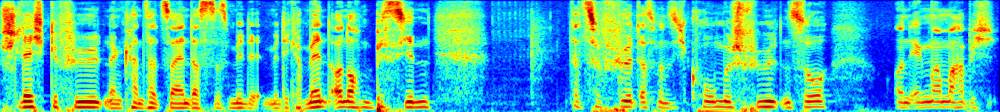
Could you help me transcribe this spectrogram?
schlecht gefühlt. Und dann kann es halt sein, dass das Medikament auch noch ein bisschen dazu führt, dass man sich komisch fühlt und so. Und irgendwann mal habe ich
